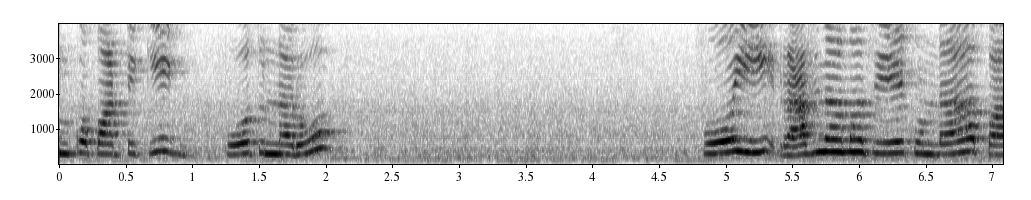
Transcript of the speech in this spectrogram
ఇంకో పార్టీకి పోతున్నారు. పోయి రాజీనామా చేయకుండా పా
